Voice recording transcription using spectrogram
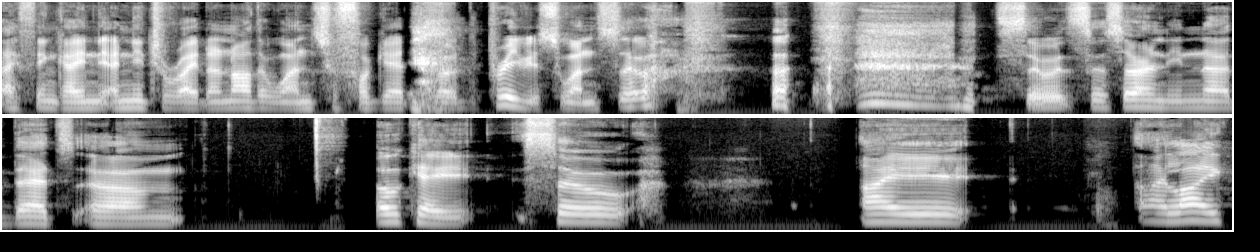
I think I, I need to write another one to forget about the previous one. So, so so certainly not that. Um, okay, so I I like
